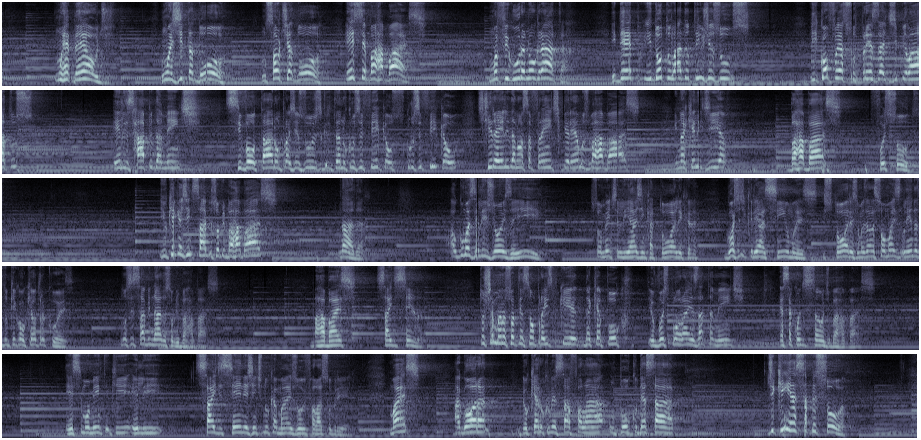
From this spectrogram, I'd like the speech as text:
um rebelde, um agitador, um salteador. Esse é Barrabás, uma figura não grata. E, de, e do outro lado eu tenho Jesus. E qual foi a surpresa de Pilatos? Eles rapidamente se voltaram para Jesus gritando: crucifica-o, crucifica-o, tira ele da nossa frente, queremos Barrabás. E naquele dia, Barrabás foi solto. E o que, que a gente sabe sobre Barrabás? Nada. Algumas religiões aí, somente linhagem católica, gostam de criar assim umas histórias, mas elas são mais lendas do que qualquer outra coisa. Não se sabe nada sobre Barrabás. Barrabás sai de cena. Estou chamando a sua atenção para isso porque daqui a pouco eu vou explorar exatamente essa condição de Barrabás. Esse momento em que ele sai de cena e a gente nunca mais ouve falar sobre ele. Mas agora eu quero começar a falar um pouco dessa de quem é essa pessoa,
